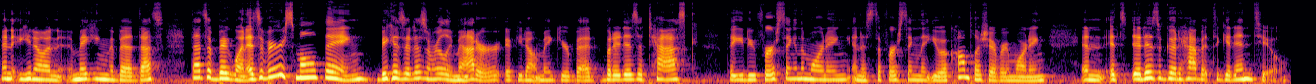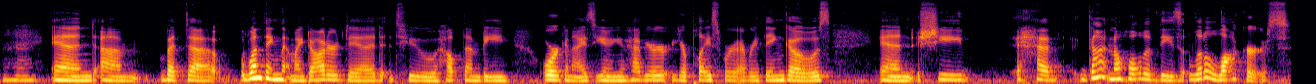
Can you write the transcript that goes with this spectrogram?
And you know, and making the bed that's that's a big one. It's a very small thing because it doesn't really matter if you don't make your bed, but it is a task that you do first thing in the morning, and it's the first thing that you accomplish every morning, and it's it is a good habit to get into. And um, but uh, one thing that my daughter did to help them be organized, you know, you have your your place where everything goes, and she had gotten a hold of these little lockers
